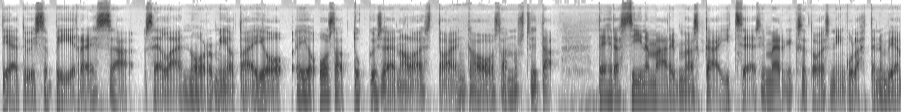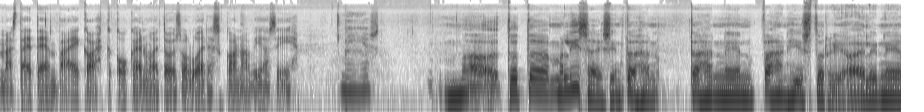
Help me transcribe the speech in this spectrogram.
tietyissä piireissä sellainen normi, jota ei ole, ei ole osattu kyseenalaistaa, enkä ole osannut sitä tehdä siinä määrin myöskään itse esimerkiksi, että olisi niin kuin lähtenyt viemään sitä eteenpäin, eikä ehkä kokenut, että olisi ollut edes kanavia siihen. Niin just. Mä, tota, mä lisäisin tähän tähän niin vähän historiaa. Eli niin,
